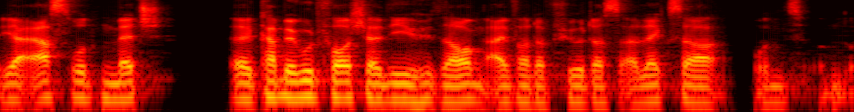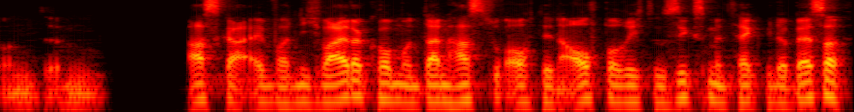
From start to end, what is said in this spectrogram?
ja, Erstrunden-Match. Äh, kann mir gut vorstellen, die sorgen einfach dafür, dass Alexa und, und, und ähm, Asuka einfach nicht weiterkommen. Und dann hast du auch den Aufbau Richtung Six-Man-Tag wieder besser.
